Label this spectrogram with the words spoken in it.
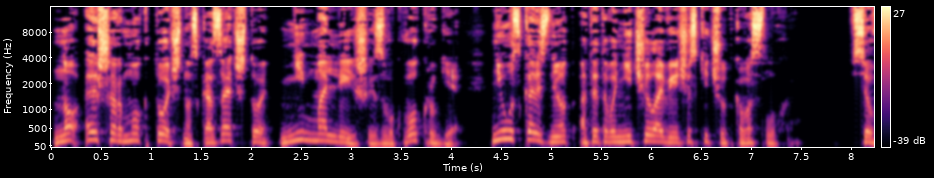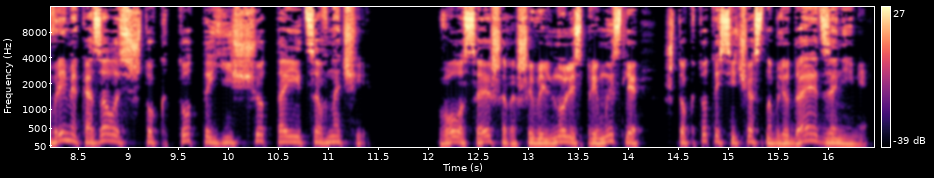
Но Эшер мог точно сказать, что ни малейший звук в округе не ускользнет от этого нечеловечески чуткого слуха. Все время казалось, что кто-то еще таится в ночи. Волосы Эшера шевельнулись при мысли, что кто-то сейчас наблюдает за ними,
